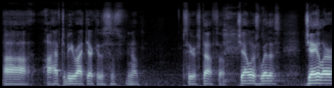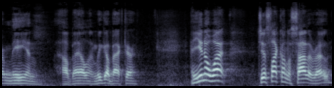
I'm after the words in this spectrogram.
Uh, I have to be right there because this is, you know, serious stuff." So jailer's with us jailer, me, and Abel, and we go back there. And you know what? Just like on the side of the road,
